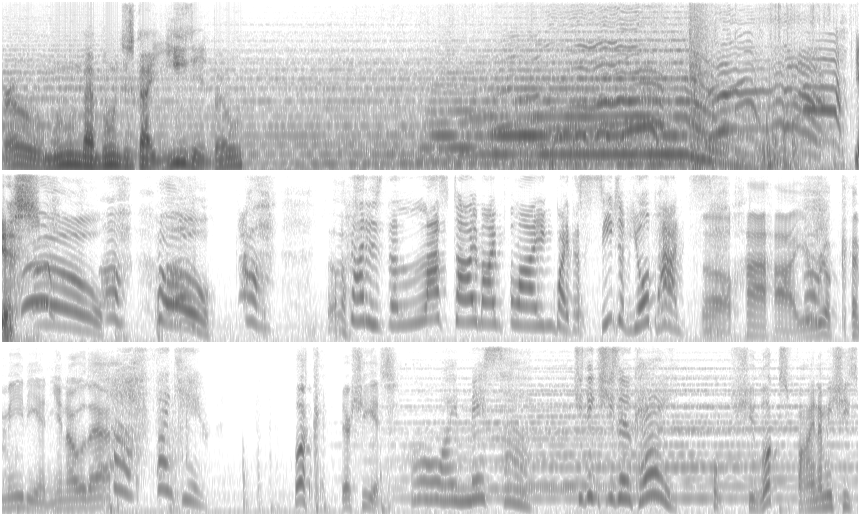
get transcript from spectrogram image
bro, Moon Baboon just got yeeted, bro. Yes. Oh. Oh. That is the last time I'm flying by the seat of your pants. Oh, ha ha. You're a real comedian. You know that? Oh, thank you. Look, there she is. Oh, I miss her. Do you think she's okay? Oh, she looks fine. I mean, she's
